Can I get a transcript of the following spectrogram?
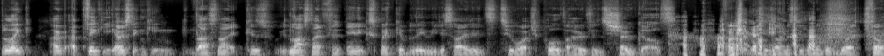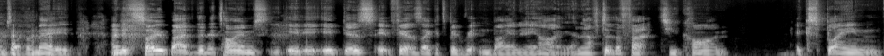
but like I, am thinking, I was thinking last night because last night inexplicably we decided to watch Paul Verhoeven's Showgirls, okay. which is honestly one of the worst films ever made, and it's so bad that at times it, it, it does it feels like it's been written by an AI, and after the fact you can't explain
